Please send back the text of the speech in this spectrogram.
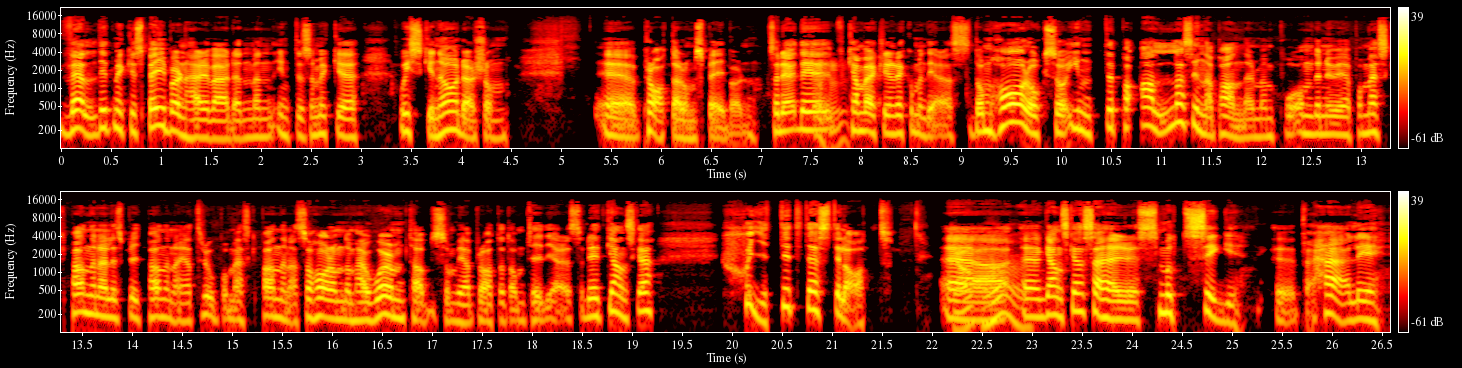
väldigt mycket Spayburn här i världen, men inte så mycket whiskynördar som eh, pratar om Spayburn. Så det, det Mhm. kan verkligen rekommenderas. De har också, inte på alla sina pannor, men på, om det nu är på mäskpannorna eller spritpannorna, jag tror på mäskpannorna, så har de de här worm tubs som vi har pratat om tidigare. Så det är ett ganska skitigt destillat. Ja. Eh, eh, ganska så här smutsig, eh, härlig,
